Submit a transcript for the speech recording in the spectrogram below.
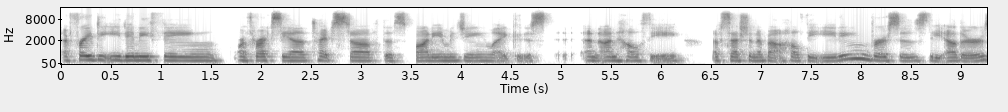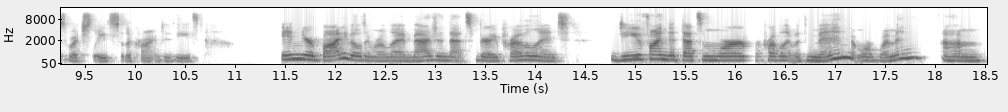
afraid to eat anything, orthorexia type stuff, this body imaging, like just an unhealthy obsession about healthy eating versus the others, which leads to the chronic disease. In your bodybuilding world, I imagine that's very prevalent. Do you find that that's more prevalent with men or women um,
